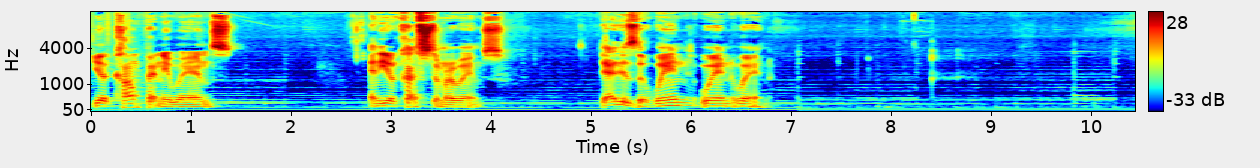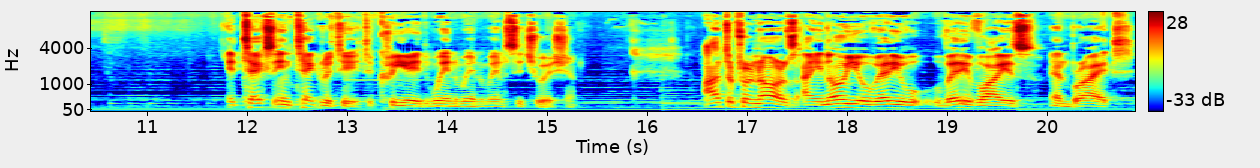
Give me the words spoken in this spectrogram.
your company wins, and your customer wins. That is the win win win. It takes integrity to create win win win situation. Entrepreneurs, I know you're very very wise and bright.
